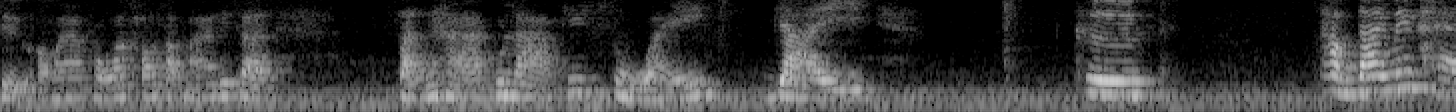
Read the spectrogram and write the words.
ถือเขามาก เพราะว่าเขาสามารถที่จะสรรหากุหลาบที่สวยใหญ่ คือทำได้ไม่แพ้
